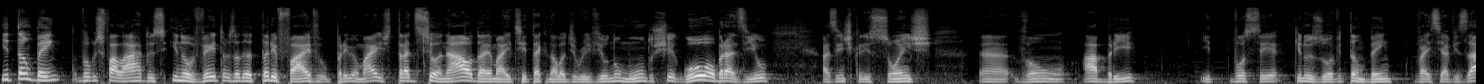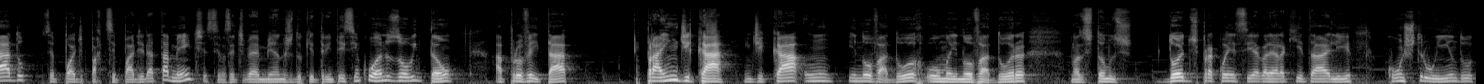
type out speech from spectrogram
e também vamos falar dos Innovators Under 35, o prêmio mais tradicional da MIT Technology Review no mundo, chegou ao Brasil. As inscrições uh, vão abrir e você que nos ouve também vai ser avisado. Você pode participar diretamente, se você tiver menos do que 35 anos, ou então aproveitar para indicar, indicar um inovador ou uma inovadora. Nós estamos doidos para conhecer a galera que está ali construindo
